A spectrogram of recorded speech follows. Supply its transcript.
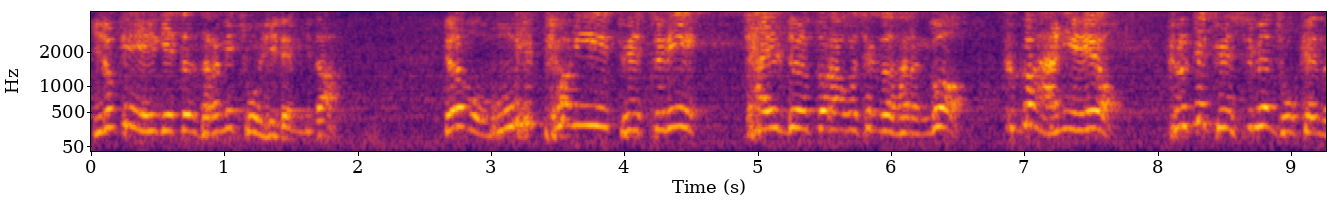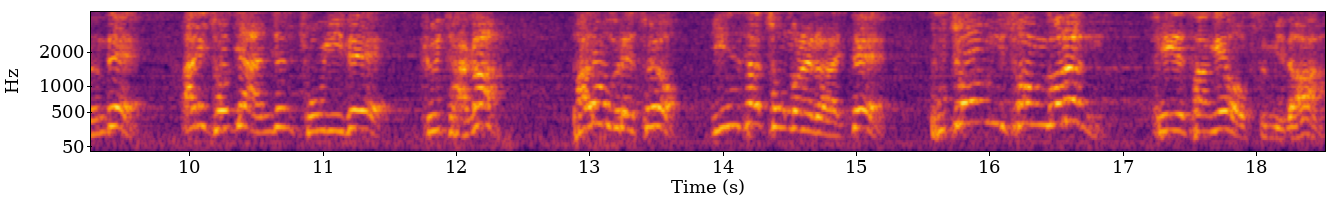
이렇게 얘기했던 사람이 조희대입니다. 여러분 우리 편이 됐으니 잘 될 거라고 생각하는 거 그거 아니에요. 그렇게 됐으면 좋겠는데 아니 저기 앉은 조희대 그 자가 바로 그랬어요. 인사청문회를 할 때 부정선거는 세상에 없습니다.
